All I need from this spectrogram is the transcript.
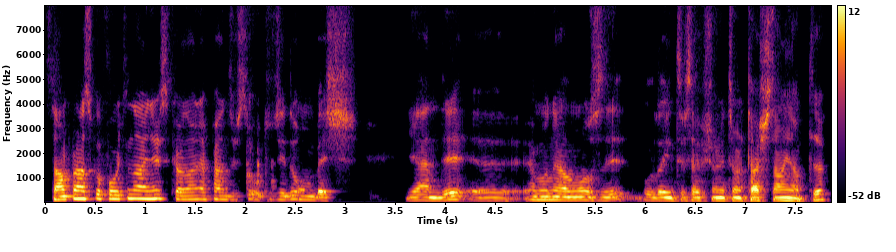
San Francisco 49ers Carolina Panthers'ı 37-15 yendi. Ee, Emmanuel Mosley burada interception return touchdown yaptı.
